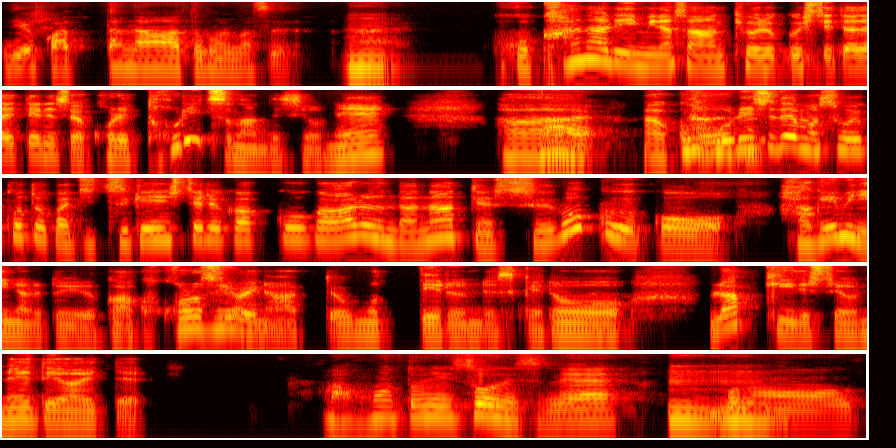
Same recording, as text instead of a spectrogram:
い。よかったなと思います。うんはいここかなり皆さん協力していただいてるんですが、これ都立なんですよね。はい。はい。あ公立でもそういうことが実現してる学校があるんだなってすごくこう、励みになるというか、心強いなって思っているんですけど、ラッキーですよね、出会えて。あ本当にそうですね。うんうんこの、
